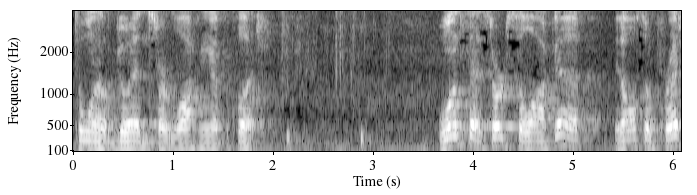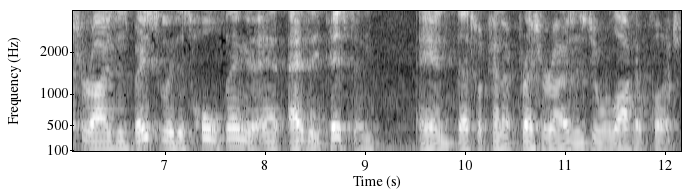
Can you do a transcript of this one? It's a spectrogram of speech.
to wanna go ahead and start locking up the clutch. Once that starts to lock up, it also pressurizes basically this whole thing as a piston, and that's what kind of pressurizes your lockup clutch.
